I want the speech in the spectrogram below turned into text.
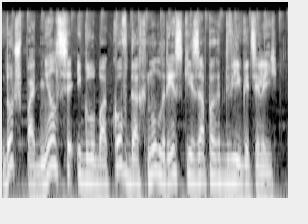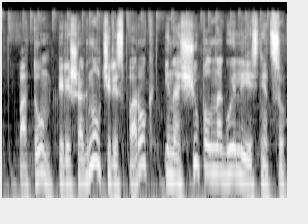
Додж поднялся и глубоко вдохнул резкий запах двигателей. Потом перешагнул через порог и нащупал ногой лестницу.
